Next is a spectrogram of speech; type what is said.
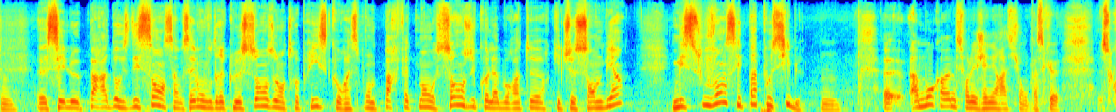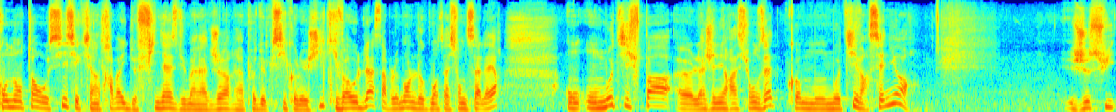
Hmm. Euh, c'est le paradoxe des sens. Hein. Vous savez, on voudrait que le sens de l'entreprise corresponde parfaitement au sens du collaborateur, qu'il se sente bien, mais souvent, c'est pas possible. Hmm. Euh, un mot quand même sur les générations, parce que ce qu'on entend aussi, c'est qu'il y a un travail de finesse du manager et un peu de psychologie qui va au-delà simplement de l'augmentation de salaire. On ne motive pas euh, la génération Z comme on motive un senior je suis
